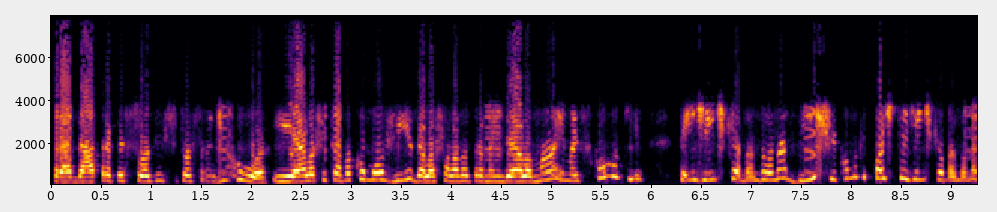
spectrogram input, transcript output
para dar para pessoas em situação de rua. E ela ficava comovida, ela falava para a mãe dela: "Mãe, mas como que tem gente que abandona bicho, e como que pode ter gente que abandona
